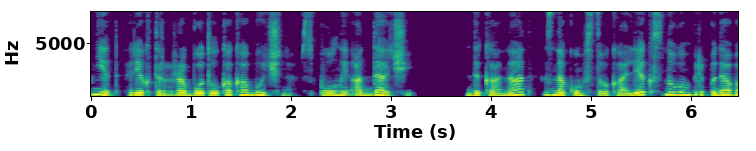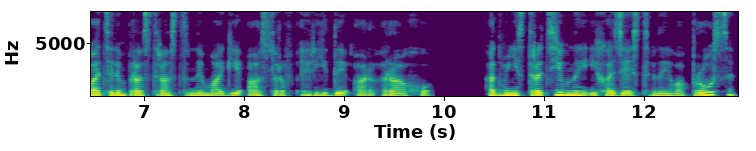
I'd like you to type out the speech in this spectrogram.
Нет, ректор работал как обычно, с полной отдачей, Деканат, знакомство коллег с новым преподавателем пространственной магии асуров Эриды Ар-Раху, административные и хозяйственные вопросы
